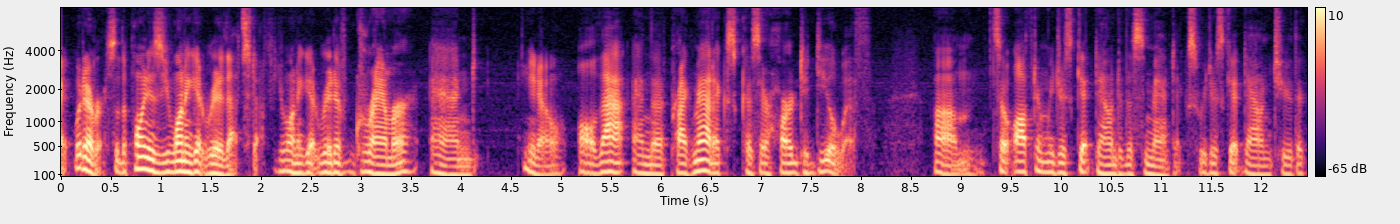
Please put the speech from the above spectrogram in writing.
Right, whatever. So the point is you want to get rid of that stuff. You want to get rid of grammar and, you know, all that and the pragmatics because they're hard to deal with. Um, so often we just get down to the semantics. We just get down to the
